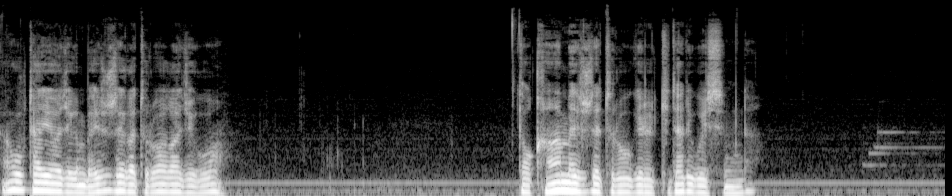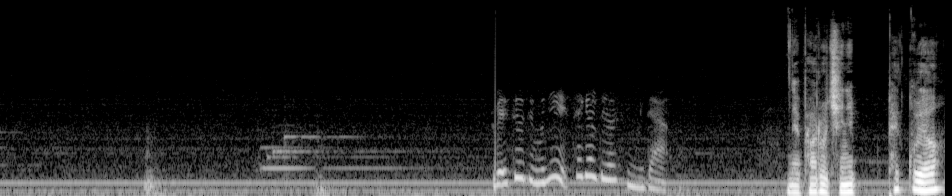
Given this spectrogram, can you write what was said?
한국 타이어 지금 매수세가 들어와가지고 더 강한 매수세 들어오기를 기다리고 있습니다. 매수 주문이 체결되었습니다. 네, 바로 진입했고요.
